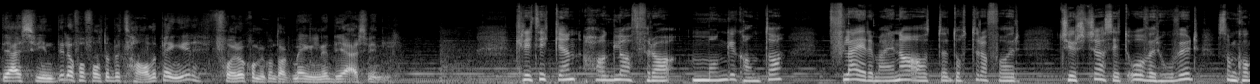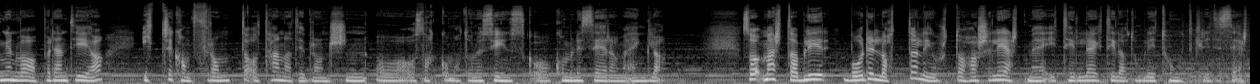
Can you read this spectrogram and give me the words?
det er svindel å få folk til å betale penger for å komme i kontakt med englene. Det er svindel. Kritikken hagler fra mange kanter. Flere mener at dattera for kyrkja sitt overhoved, som kongen var på den tida, ikke kan fronte alternativbransjen og, og snakke om at hun er synsk og kommuniserer med engler. Så Märtha blir både latterliggjort og harselert med, i tillegg til at hun blir tungt kritisert.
